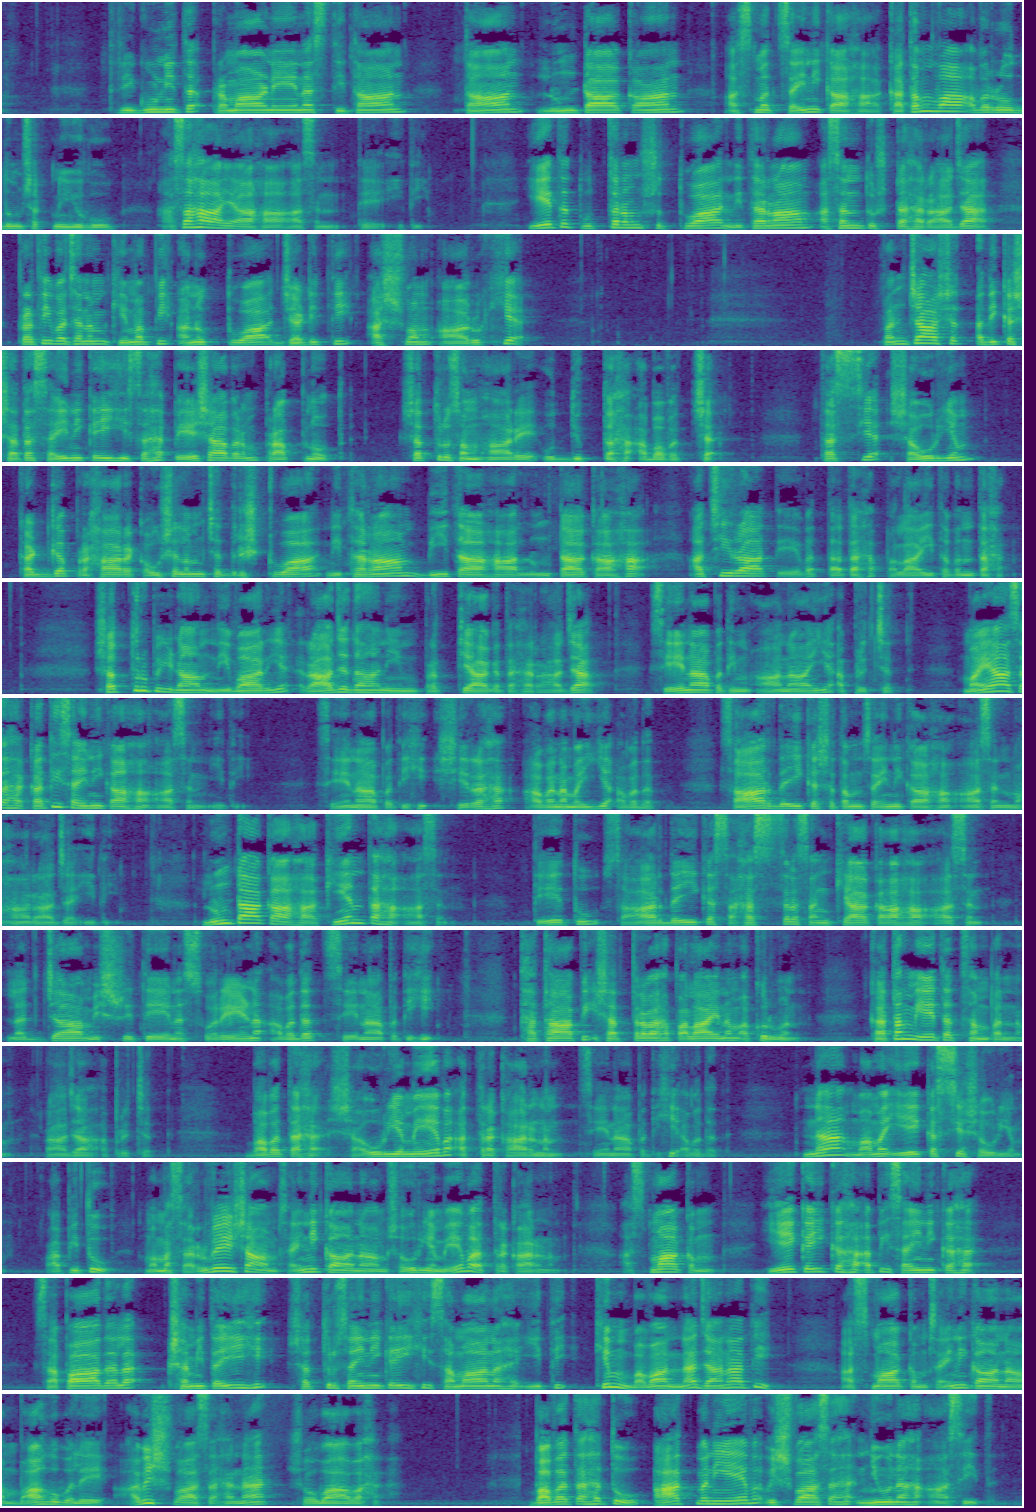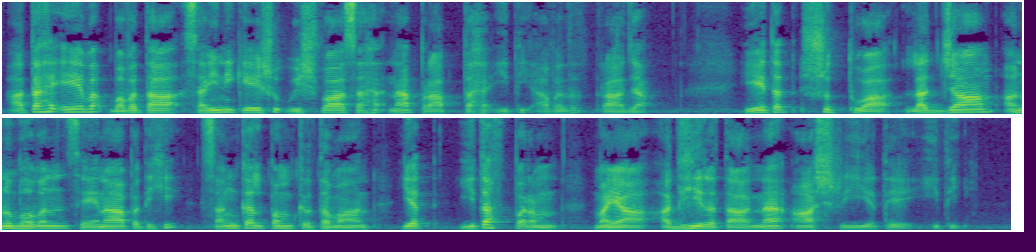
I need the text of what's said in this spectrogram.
त्रिगुणितप्रमाणेन स्थितान् तान् लुण्टाकान् अस्मत्सैनिकाः कथं वा अवरोद्धुं शक्नुयुः असहायाः आसन् ते इति। एतत् उत्तरं श्रुत्वा नितराम् असन्तुष्टः राजा प्रतिवचनं किमपि अनुक्त्वा झटिति अश्वम् आरुह्य पञ्चाशत् अधिकशतसैनिकैः सह पेशावरं प्राप्नोत्। शत्रुसंहारे उद्युक्तः अभवत् च। तस्य शौर्यं खड्गप्रहारकौशलं च दृष्ट्वा नितरां भीताः लुण्टाकाः अचिरात् एव ततः पलायितवन्तः। शत्रुपीडां निवार्य राजधानीं प्रत्यागतः राजा सेनापतिम् आनाय्य अपृच्छत् मया सह कति सैनिकाः आसन् इति? सेनापतिः शिरः अवनमय्य अवदत् सार्धैकशतं सैनिकाः आसन् महाराज इति। लुण्टाकाः कियन्तः आसन्? ते तु सार्धैकसहस्रसङ्ख्याकाः आसन्। लज्जामिश्रितेन स्वरेण अवदत् सेनापतिः। तथापि शत्रवः पलायनम् अकुर्वन्। कथम् एतत् सम्पन्नम्? राजा अपृच्छत्। भवतः शौर्यमेव अत्र कारणं सेनापतिः अवदत्। न मम एकस्य शौर्यम्। अपि तु मम सर्वेषां सैनिकानां शौर्यमेव अत्र कारणम् अस्माकम् एकैकः अपि सैनिकः सपादलक्षमितैः शत्रुसैनिकैः समानः इति किं भवान् न जानाति? अस्माकं सैनिकानां बाहुबले अविश्वासः न शोभावः। भवतः तु आत्मनि एव विश्वासः न्यूनः आसीत्। अतः एव भवता सैनिकेषु विश्वासः न प्राप्तः इति अवदत् राजा एतत् श्रुत्वा लज्जाम् अनुभवन् सेनापतिः सङ्कल्पं कृतवान् यत् इतः परं मया अधीरता न आश्रीयते इति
